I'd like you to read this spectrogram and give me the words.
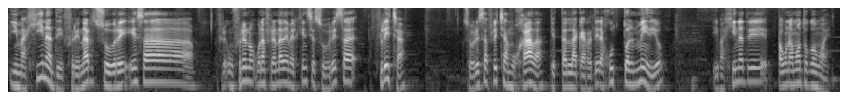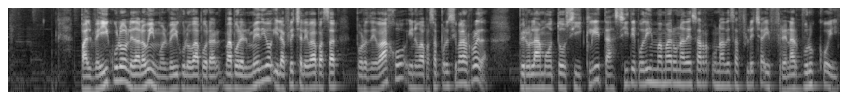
Imagínate frenar sobre esa. Un freno, una frenada de emergencia sobre esa flecha, sobre esa flecha mojada que está en la carretera justo al medio Imagínate para una moto como es. Para el vehículo le da lo mismo, el vehículo va por, el medio y la flecha le va a pasar por debajo y no va a pasar por encima de las ruedas. Pero la motocicleta sí te podéis mamar una de esas, una de esas flechas y frenar brusco y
